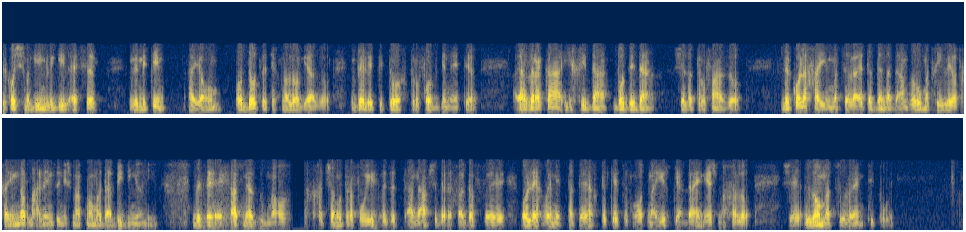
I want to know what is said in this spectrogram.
בקושי מגיעים לגיל עשר ומתים. היום, הודות לטכנולוגיה הזאת ולפיתוח תרופות גנטיות, הזרקה יחידה, בודדה, של התרופה הזאת, לכל החיים מצילה את הבן אדם, והוא מתחיל להיות חיים נורמליים. זה נשמע כמו מדע בדיוני, וזה אחת מהדוגמאות. חדשנות רפואית, וזה ענף שדרך אגב אה, הולך ומתפתח בקצב מאוד מהיר, כי עדיין יש מחלות שלא מצאו להן טיפול.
